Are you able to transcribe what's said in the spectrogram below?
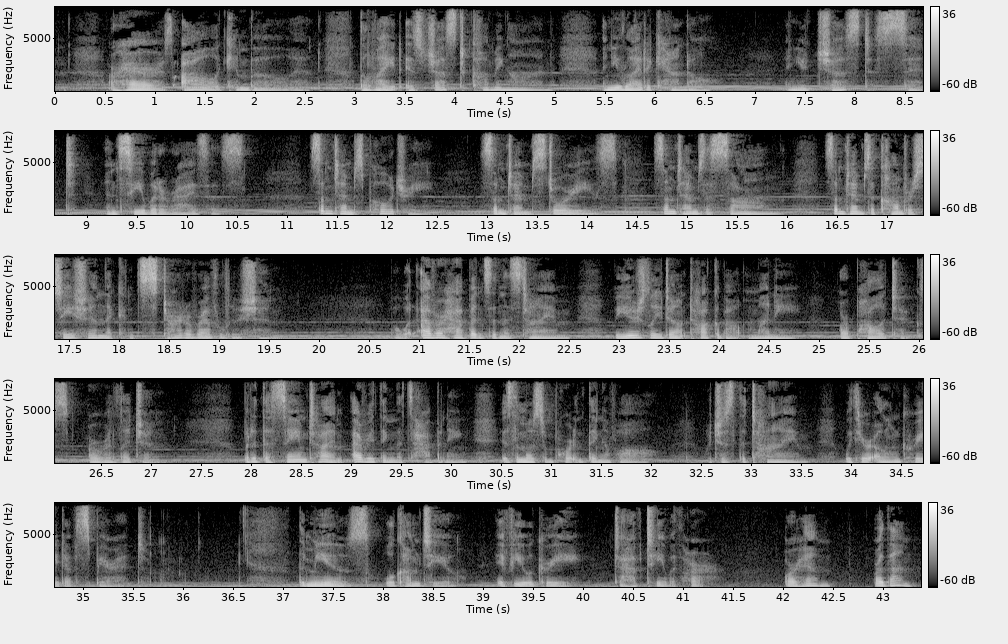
our hair is all akimbo and the light is just coming on, and you light a candle and you just sit and see what arises. Sometimes poetry, sometimes stories, sometimes a song, sometimes a conversation that can start a revolution. But whatever happens in this time, we usually don't talk about money or politics or religion. But at the same time, everything that's happening is the most important thing of all, which is the time with your own creative spirit. The muse will come to you if you agree to have tea with her, or him, or them.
